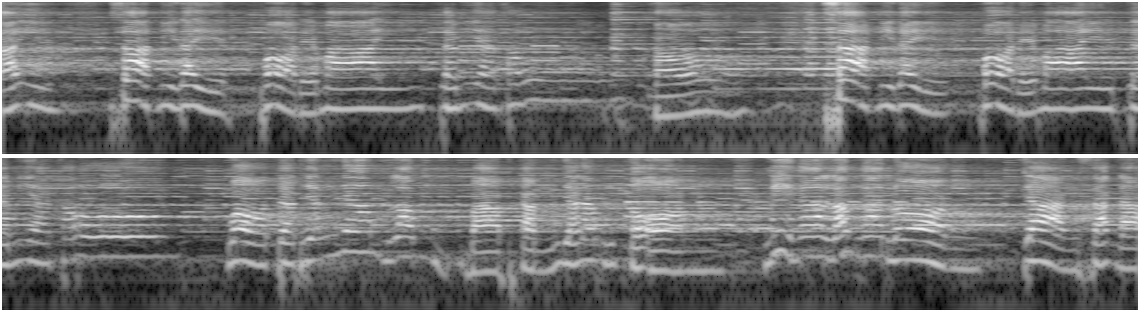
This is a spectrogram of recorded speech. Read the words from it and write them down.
าย ซาดมีได้ พ่อได้ไม้แต่เมียเขาขอ๋อศาสตร์นี่ได้พ่อได้ไม้แต่เมียเขาว่าแต่เพียงย้ำลำบาปกรรมอย่านำตอนมีงานรับงานรอง จ้างสักดา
